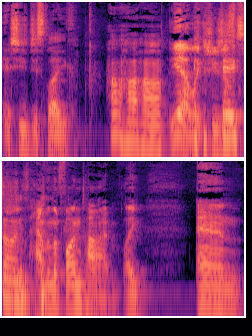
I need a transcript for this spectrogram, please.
and she's just like, ha ha ha. Yeah, like she's Hey, just, son. just having the fun time. Like, and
